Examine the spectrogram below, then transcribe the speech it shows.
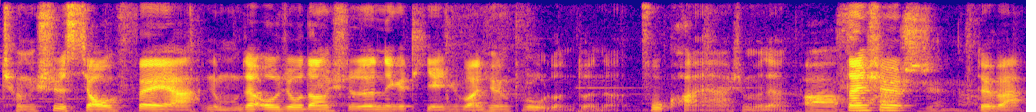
城市消费啊，我们在欧洲当时的那个体验是完全不如伦敦的，付款啊什么的。啊，但是是，对吧？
